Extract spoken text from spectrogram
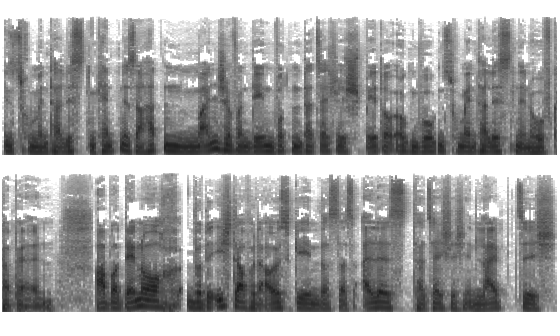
Instrumentalistenkenntnisse hatten. Manche von denen wurden tatsächlich später irgendwo Instrumentalisten in Hofkapellen. Aber dennoch würde ich davon ausgehen, dass das alles tatsächlich in Leipzig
